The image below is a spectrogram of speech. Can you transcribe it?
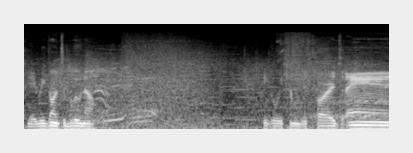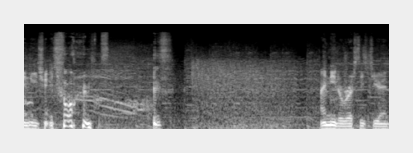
Okay, we going to blue now. Take away some of these cards, and he transforms. I need to rush this Jiren.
